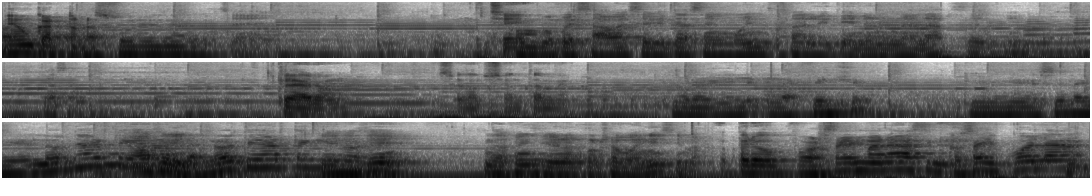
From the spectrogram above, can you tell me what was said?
Es un cartonazo. Azul y negro. Sí. Sí, Combo pesado ese que te hacen Windfall y tienen una Narset y ¿qué hacen? claro. Es una opción también. Pero y la esfinge. Quiero que decir la que. La última carta que sí. la última carta que. sí, sí. Una finge que yo la encontré buenísima. Pero Por 6 manadas, 5 6 vuela.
